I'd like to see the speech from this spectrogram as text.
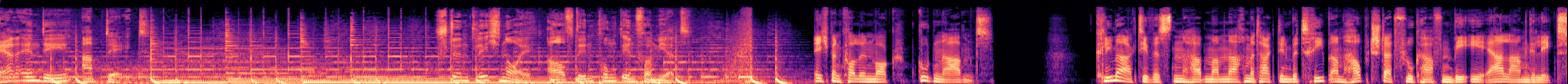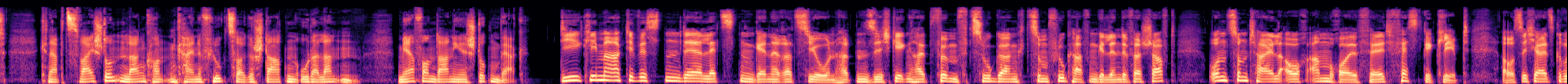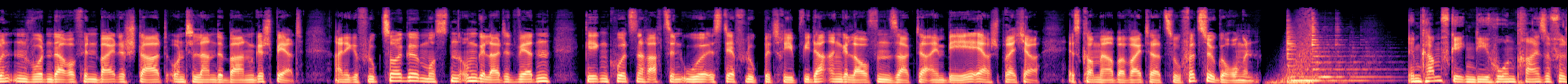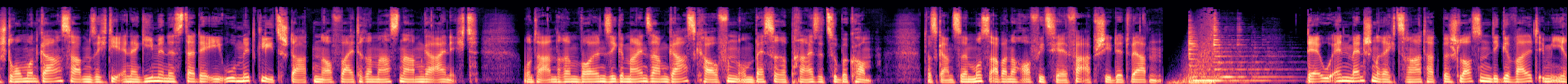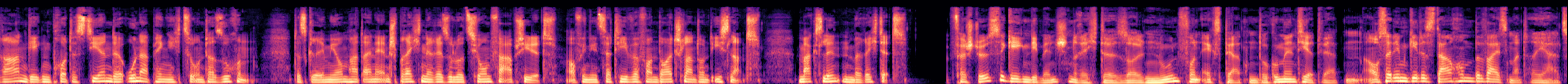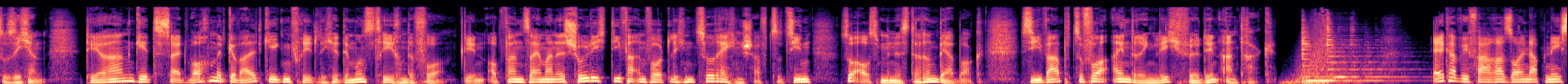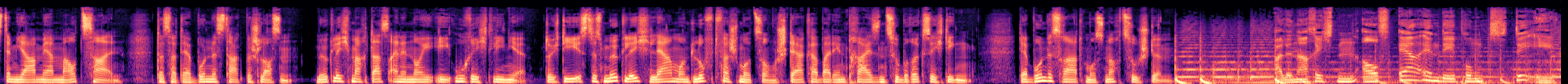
RND Update. Stündlich neu. Auf den Punkt informiert. Ich bin Colin Mock. Guten Abend. Klimaaktivisten haben am Nachmittag den Betrieb am Hauptstadtflughafen BER lahmgelegt. Knapp zwei Stunden lang konnten keine Flugzeuge starten oder landen. Mehr von Daniel Stuckenberg. Die Klimaaktivisten der letzten Generation hatten sich gegen halb fünf Zugang zum Flughafengelände verschafft und zum Teil auch am Rollfeld festgeklebt. Aus Sicherheitsgründen wurden daraufhin beide Start- und Landebahnen gesperrt. Einige Flugzeuge mussten umgeleitet werden. Gegen kurz nach 18 Uhr ist der Flugbetrieb wieder angelaufen, sagte ein BER-Sprecher. Es komme aber weiter zu Verzögerungen. Im Kampf gegen die hohen Preise für Strom und Gas haben sich die Energieminister der EU-Mitgliedstaaten auf weitere Maßnahmen geeinigt. Unter anderem wollen sie gemeinsam Gas kaufen, um bessere Preise zu bekommen. Das Ganze muss aber noch offiziell verabschiedet werden. Der UN-Menschenrechtsrat hat beschlossen, die Gewalt im Iran gegen Protestierende unabhängig zu untersuchen. Das Gremium hat eine entsprechende Resolution verabschiedet, auf Initiative von Deutschland und Island. Max Linden berichtet. Verstöße gegen die Menschenrechte sollen nun von Experten dokumentiert werden. Außerdem geht es darum, Beweismaterial zu sichern. Teheran geht seit Wochen mit Gewalt gegen friedliche Demonstrierende vor. Den Opfern sei man es schuldig, die Verantwortlichen zur Rechenschaft zu ziehen, so Außenministerin Baerbock. Sie warb zuvor eindringlich für den Antrag. Lkw-Fahrer sollen ab nächstem Jahr mehr Maut zahlen. Das hat der Bundestag beschlossen. Möglich macht das eine neue EU-Richtlinie. Durch die ist es möglich, Lärm- und Luftverschmutzung stärker bei den Preisen zu berücksichtigen. Der Bundesrat muss noch zustimmen. Alle Nachrichten auf rnd.de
